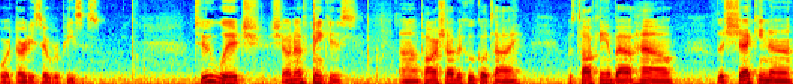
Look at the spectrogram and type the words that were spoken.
or 30 silver pieces. To which, enough Pincus uh, Parasha Bechukotai, was talking about how the Shekinah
